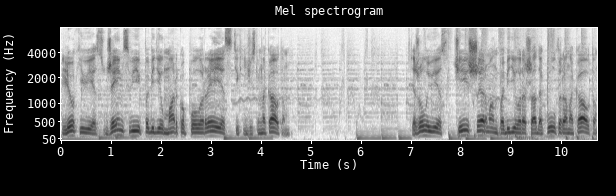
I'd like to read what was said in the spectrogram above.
Легкий вес. Джеймс Вик победил Марко Поло Рейес техническим нокаутом. Тяжелый вес. Чейз Шерман победил Рашада Култера нокаутом.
